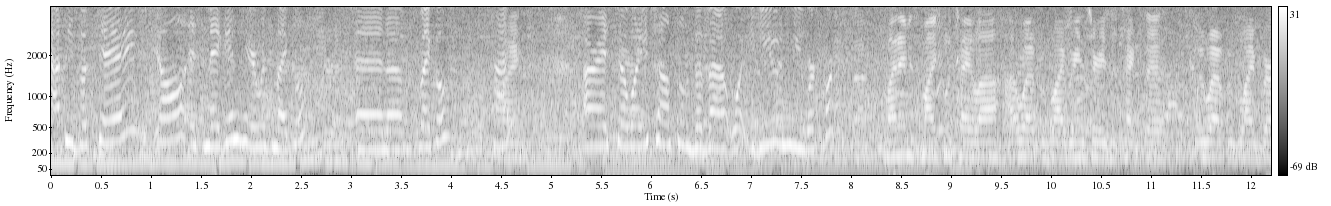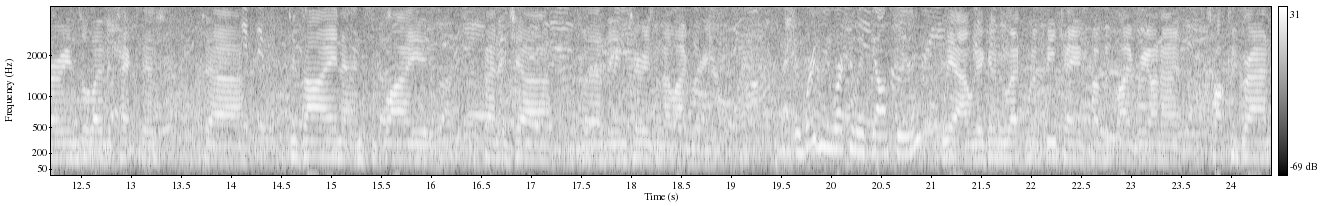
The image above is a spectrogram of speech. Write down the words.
Happy book day, y'all. It's Megan here with Michael. And um, Michael. Hi. All right. So, why don't you tell us a little bit about what you do and who you work for? My name is Michael Taylor. I work with Library Interiors of Texas. We work with librarians all over Texas to design and supply furniture for the interiors of their libraries. And we're going to be working with y'all soon. Yeah, we're going to be working with Bee Cave Public Library on a Tocker grant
